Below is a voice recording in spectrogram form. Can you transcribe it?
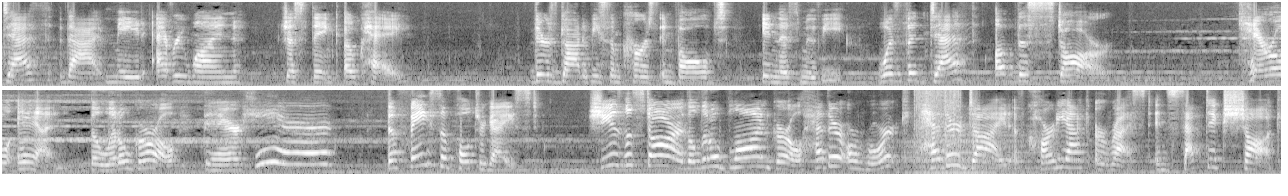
death that made everyone just think, okay, there's gotta be some curse involved in this movie, was the death of the star, Carol Ann, the little girl. They're here. The face of Poltergeist She is the star, the little blonde girl, Heather O'Rourke. Heather died of cardiac arrest and septic shock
